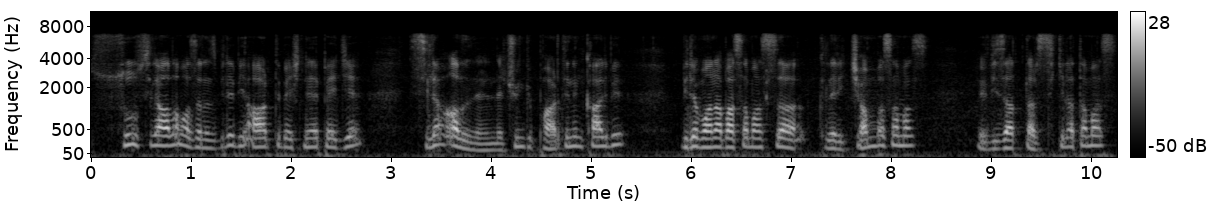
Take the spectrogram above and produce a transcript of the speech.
su silah alamazsanız bile bir artı 5 NPC silah alın elinde. Çünkü partinin kalbi biri bana basamazsa klerik can basamaz ve vizatlar skill atamaz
